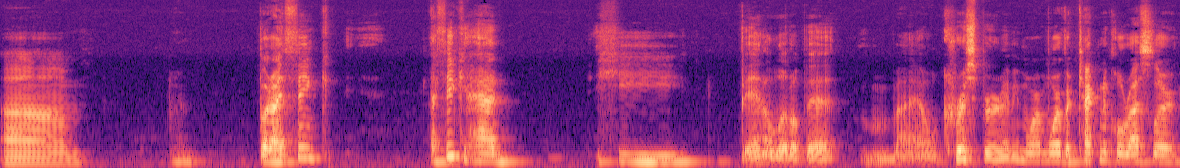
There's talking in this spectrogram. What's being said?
Um, but I think I think had he been a little bit know, crisper, maybe more more of a technical wrestler,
